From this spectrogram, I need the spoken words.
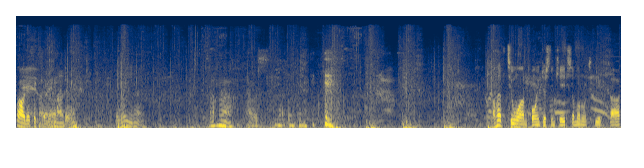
Oh, there's six stack. what am I doing? So what are you doing? Oh no, I was not thinking. I'll have two on point just in case someone wants to be a cock.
